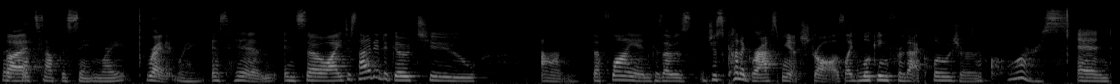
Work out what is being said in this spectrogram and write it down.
But, but, that's not the same, right? right right. as him and so i decided to go to um, the fly-in because i was just kind of grasping at straws like looking for that closure Of course. and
